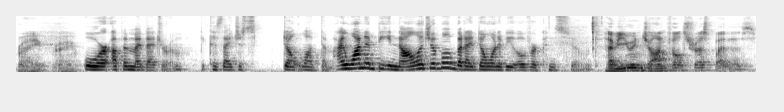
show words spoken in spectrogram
Right, right. or up in my bedroom because I just don't want them. I want to be knowledgeable, but I don't want to be overconsumed. Have you and John felt stressed by this?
